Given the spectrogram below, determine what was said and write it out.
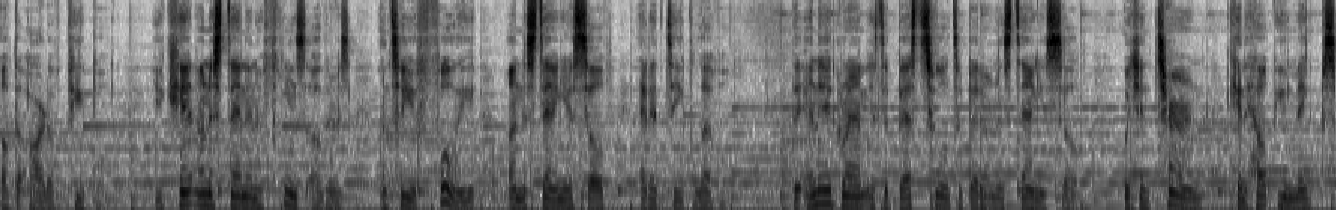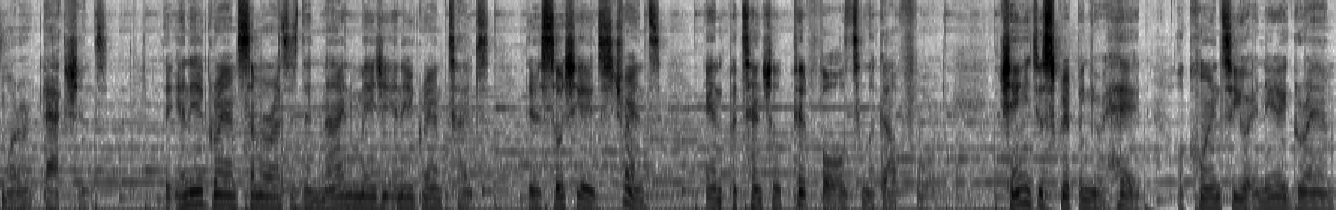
of the art of people. You can't understand and influence others until you fully understand yourself at a deep level. The Enneagram is the best tool to better understand yourself, which in turn can help you make smarter actions. The Enneagram summarizes the nine major Enneagram types their associated strengths, and potential pitfalls to look out for. Change the script in your head according to your Enneagram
